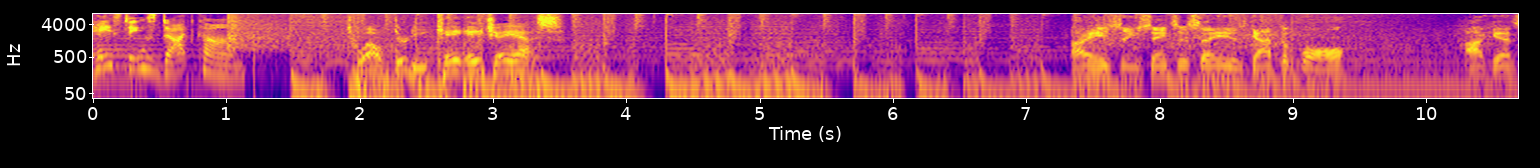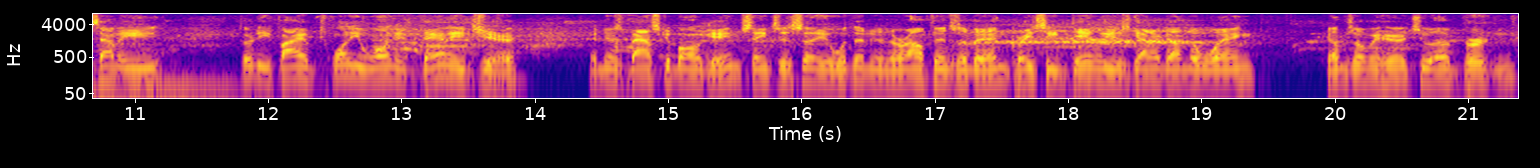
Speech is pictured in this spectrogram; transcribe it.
hastings.com. 1230 KHAS. All right, Hastings St. Cecilia has got the ball. Hawkettes have a 35-21 advantage here in this basketball game. St. Cecilia with it in their offensive end. Gracie Daly has got it on the wing. Comes over here to a Burton.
